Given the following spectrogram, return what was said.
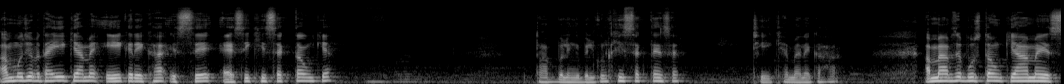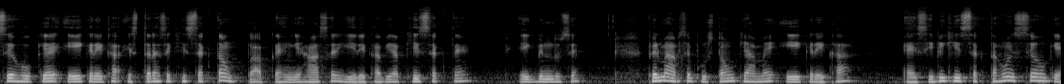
अब मुझे बताइए, क्या मैं एक रेखा इससे ऐसी खींच सकता हूँ क्या? तो आप बोलेंगे, बिल्कुल खींच सकते हैं, सर। ठीक है, मैंने कहा। अब मैं आपसे पूछता हूँ, क्या मैं इससे होकर एक रेखा इस तरह से खींच सकता हूँ? तो आप कहेंगे हाँ सर, ये रेखा भी आप खींच सकते हैं, एक बिंदु से। फिर मैं आपसे पूछता हूँ, क्या मैं एक रेखा ऐसी भी खींच सकता हूँ इससे होके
